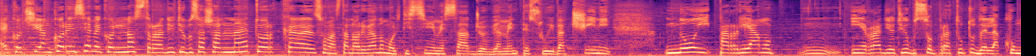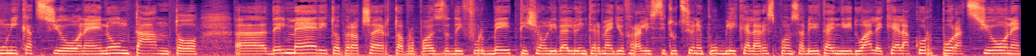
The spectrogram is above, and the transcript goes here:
Eccoci ancora insieme con il nostro RadioTube Social Network. Insomma, stanno arrivando moltissimi messaggi ovviamente sui vaccini. Noi parliamo in RadioTube soprattutto della comunicazione, non tanto eh, del merito, però certo a proposito dei furbetti c'è un livello intermedio fra l'istituzione pubblica e la responsabilità individuale che è la corporazione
